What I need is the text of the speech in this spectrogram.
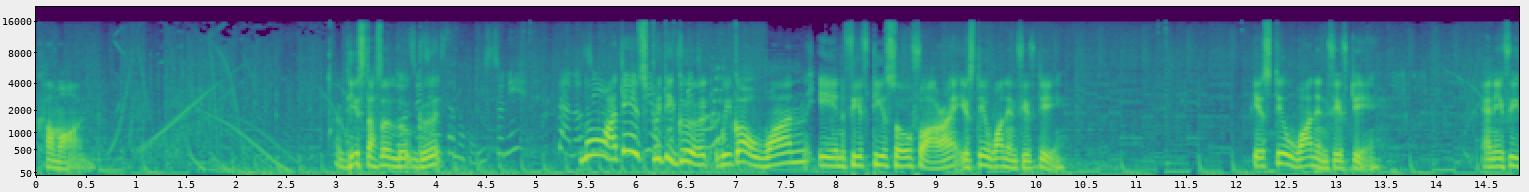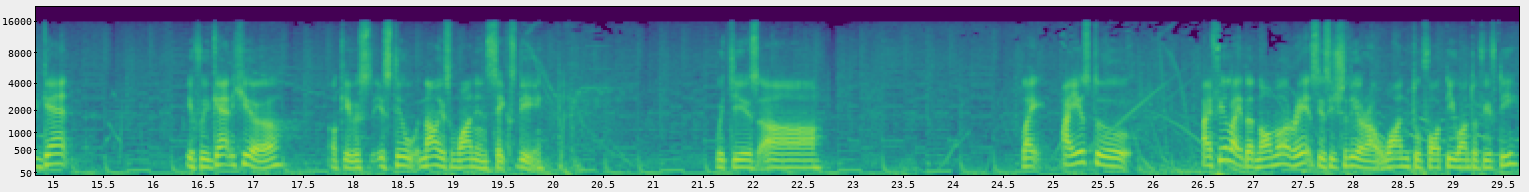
Come on. This doesn't look good. No, I think it's pretty good. We got 1 in 50 so far, right? It's still 1 in 50. It's still 1 in 50. And if we get... If we get here... Okay, it's still... Now it's 1 in 60. Which is, uh... Like, I used to... I feel like the normal rates is usually around 1 to 40, 1 to 50.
